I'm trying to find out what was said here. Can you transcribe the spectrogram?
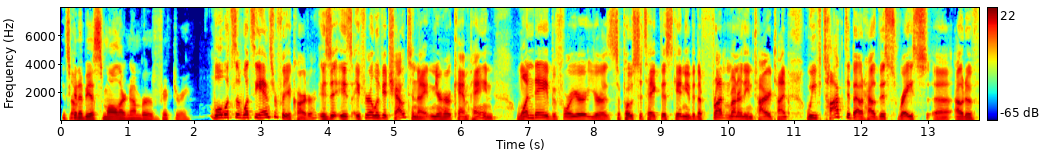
It's going to be a smaller number of victory. Well, what's the what's the answer for you, Carter? Is it is if you're Olivia Chow tonight and you're her campaign, one day before you're you're supposed to take this skin, you've been the front runner the entire time. We've talked about how this race, uh, out of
